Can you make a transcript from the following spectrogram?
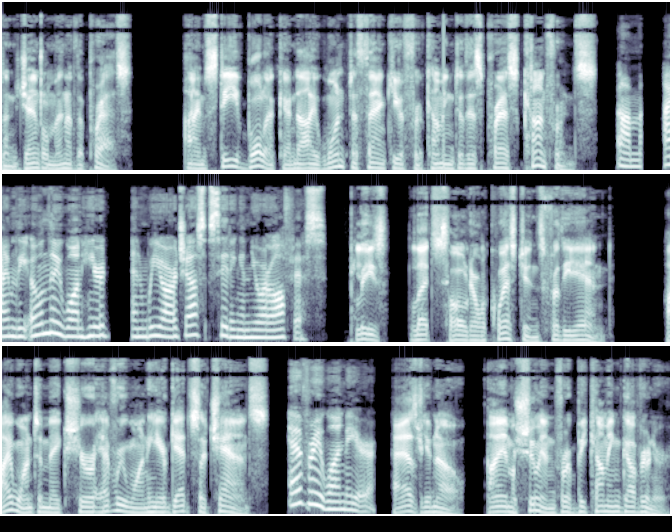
and gentlemen of the press. I'm Steve Bullock and I want to thank you for coming to this press conference. Um, I'm the only one here, and we are just sitting in your office. Please, let's hold all questions for the end. I want to make sure everyone here gets a chance. Everyone here. As you know, I am a shoo-in for becoming governor.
